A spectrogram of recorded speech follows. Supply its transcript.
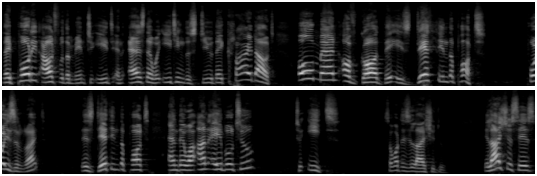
They poured it out for the men to eat, and as they were eating the stew, they cried out, O man of God, there is death in the pot. Poison, right? There's death in the pot, and they were unable to, to eat. So what does Elisha do? Elisha says,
